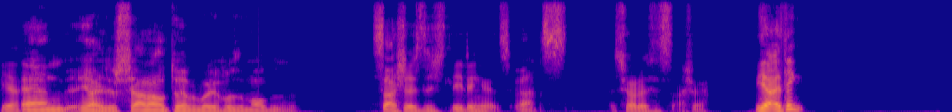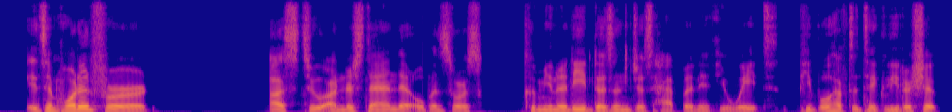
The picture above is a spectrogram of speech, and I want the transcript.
Yeah. And yeah, just shout out to everybody who's involved in it. Sasha is just leading it. Yeah. Yes. Shout out to Sasha. Yeah, I think it's important for us to understand that open source community doesn't just happen if you wait. People have to take leadership.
